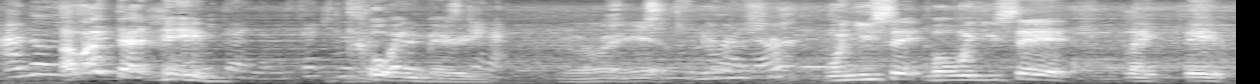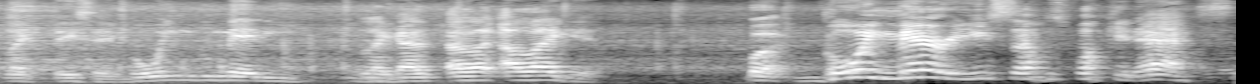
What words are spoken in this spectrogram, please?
I like that name. Going Merry. When you say, but when you say it like they like they say going merry, like I, I like I like it. But going merry sounds fucking ass.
